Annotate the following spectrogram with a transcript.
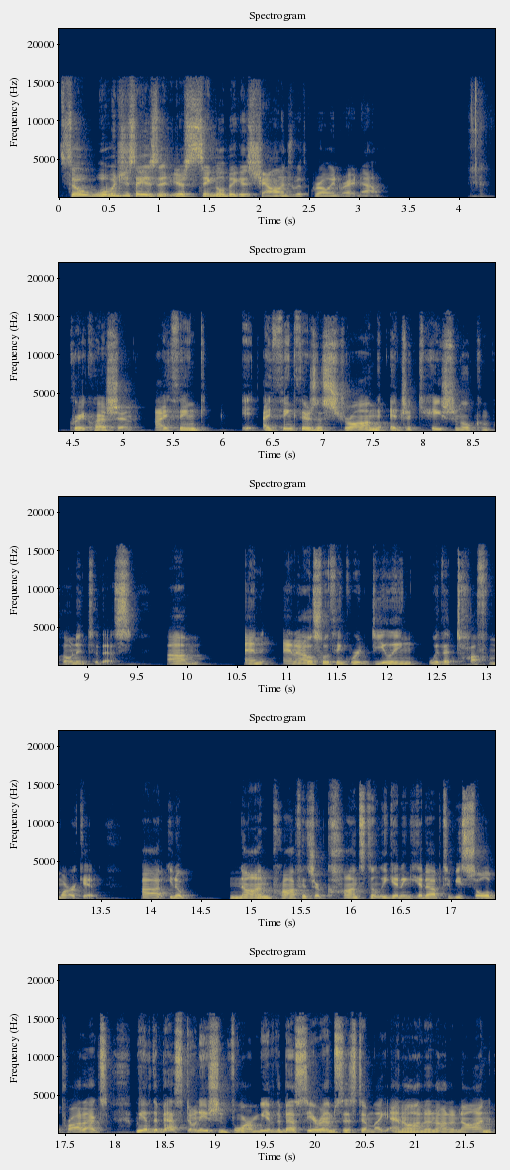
so what would you say is that your single biggest challenge with growing right now? Great question. I think I think there's a strong educational component to this, um, and and I also think we're dealing with a tough market. Uh, you know, nonprofits are constantly getting hit up to be sold products. We have the best donation form, we have the best CRM system, like and on and on and on.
